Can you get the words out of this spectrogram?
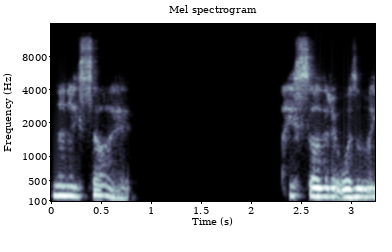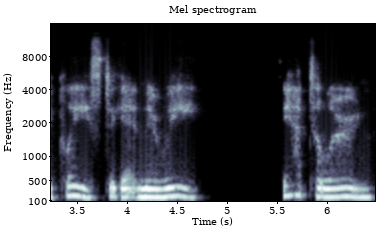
And then I saw it. I saw that it wasn't my place to get in their way. They had to learn.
